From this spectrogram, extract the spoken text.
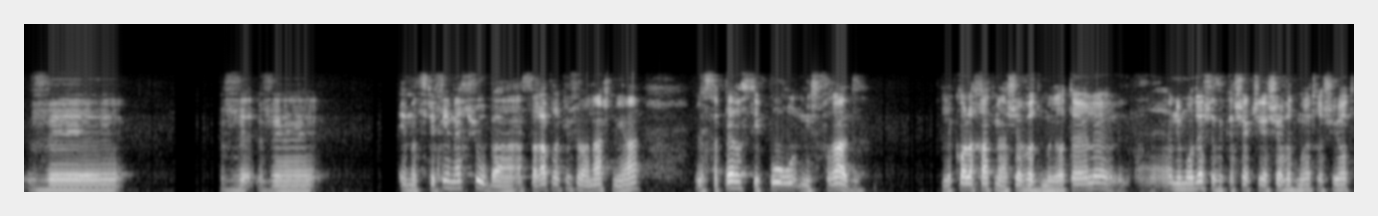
ו... והם מצליחים איכשהו בעשרה פרקים של העונה השנייה לספר סיפור נפרד לכל אחת מהשבע דמויות האלה. אני מודה שזה קשה כשיש שבע דמויות ראשיות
